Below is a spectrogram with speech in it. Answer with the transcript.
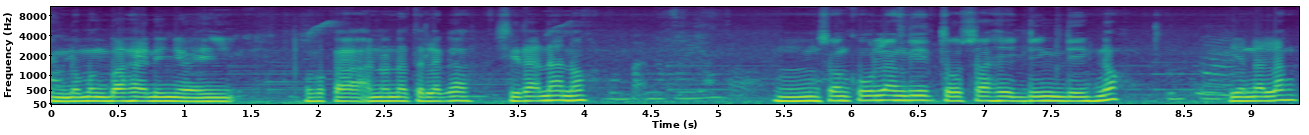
yung lumang bahay ninyo ay baka ano na talaga, sira na, no? Bumba na kuya. Hmm, so ang kulang dito sa ding-ding, no? Yun na lang.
